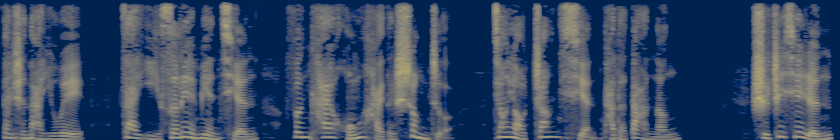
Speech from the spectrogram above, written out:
但是那一位在以色列面前分开红海的圣者，将要彰显他的大能，使这些人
